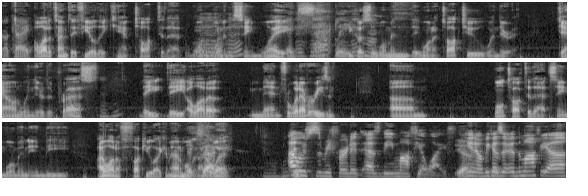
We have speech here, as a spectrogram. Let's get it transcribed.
Okay. A lot of times they feel they can't talk to that one woman the same way Exactly. because the woman they want to talk to when they're down, when they're depressed, they they a lot of men for whatever reason um, won't talk to that same woman in the I want to fuck you like an animal kind of way. I always referred it as the mafia wife. Yeah, You know, because uh the mafia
